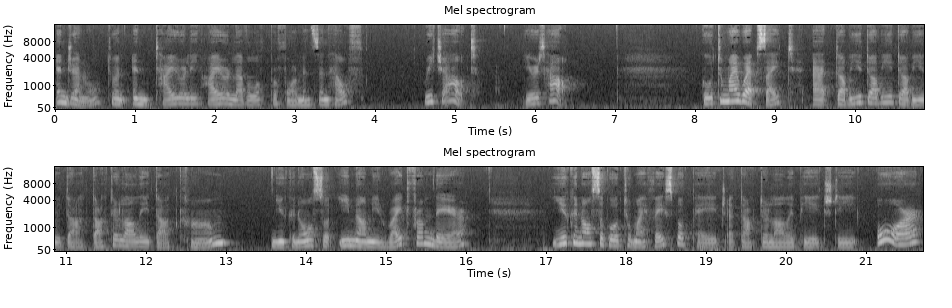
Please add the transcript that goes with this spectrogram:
in general to an entirely higher level of performance and health? Reach out. Here's how. Go to my website at www.drlaleh.com. You can also email me right from there. You can also go to my Facebook page at Dr. Laleh PhD, or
